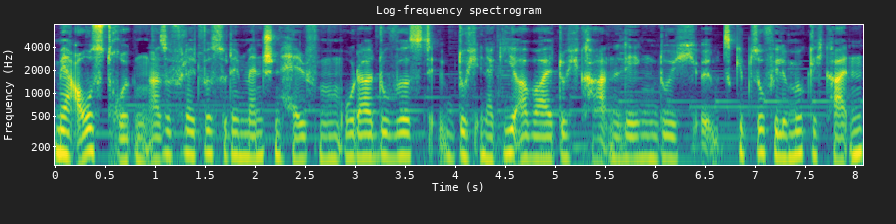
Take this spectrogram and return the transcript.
mehr ausdrücken. Also vielleicht wirst du den Menschen helfen oder du wirst durch Energiearbeit, durch Kartenlegen, durch, äh, es gibt so viele Möglichkeiten,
